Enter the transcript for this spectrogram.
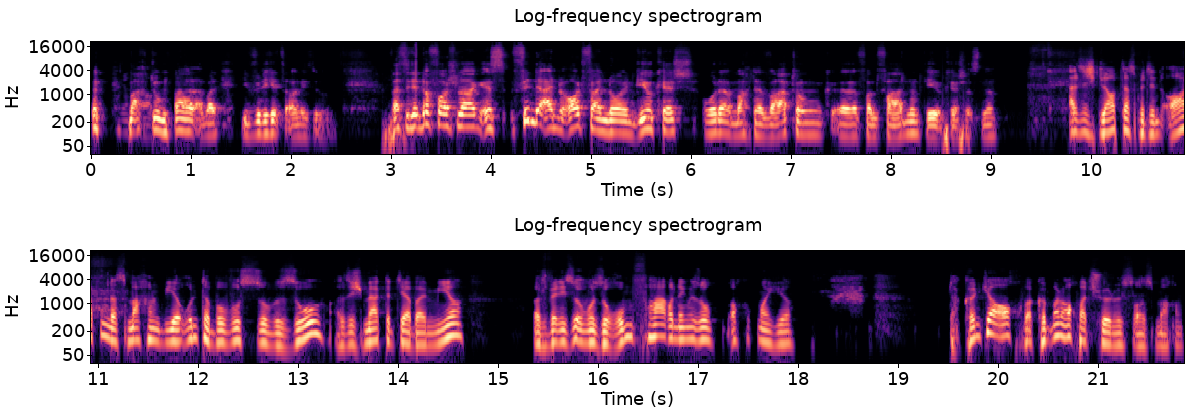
mach du mal, aber die würde ich jetzt auch nicht suchen. Was sie dir noch vorschlagen ist, finde einen Ort für einen neuen Geocache oder mach eine Wartung äh, von Faden und Geocaches, ne? Also ich glaube, das mit den Orten, das machen wir unterbewusst sowieso. Also ich merke das ja bei mir, also wenn ich so irgendwo so rumfahre und denke mir so, ach guck mal hier. Da könnte ja auch, da könnte man auch was Schönes draus machen.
